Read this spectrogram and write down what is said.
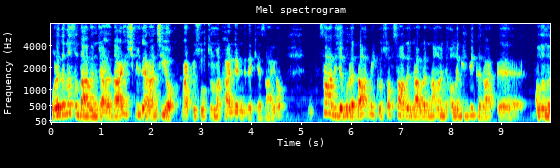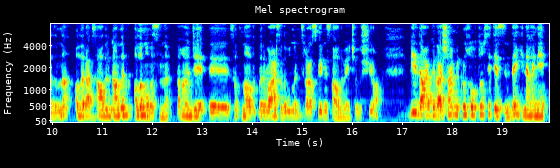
Orada nasıl davranacağına dair hiçbir garanti yok. Microsoft'un makalelerinde de keza yok. Sadece burada Microsoft saldırganların daha önce alabildiği kadar e, alan adını alarak saldırganların alamamasını, daha önce e, satın aldıkları varsa da bunların transferini sağlamaya çalışıyor. Bir de arkadaşlar Microsoft'un sitesinde yine hani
